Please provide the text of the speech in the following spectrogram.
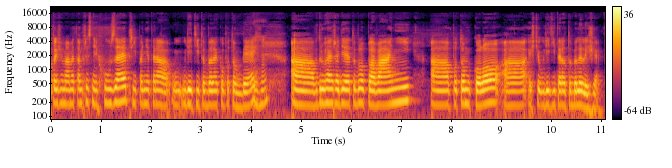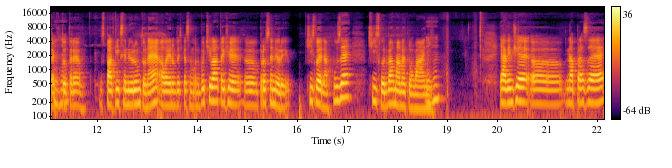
Takže máme tam přesně chůze, případně teda u, u dětí to byl jako potom běh. Mm. A v druhé řadě to bylo plavání a potom kolo a ještě u dětí teda to byly lyže. Tak mm. to teda zpátky k seniorům to ne, ale jenom teďka jsem odbočila, takže uh, pro seniory číslo jedna chůze, číslo dva máme plavání. Mm-hmm. Já vím, že uh, na Praze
